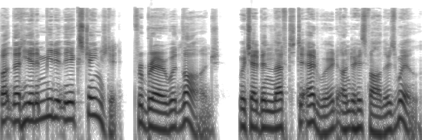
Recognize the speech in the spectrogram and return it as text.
but that he had immediately exchanged it for Brerewood Lodge, which had been left to Edward under his father's will.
